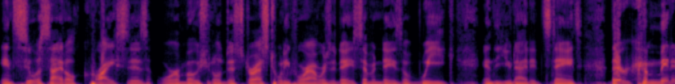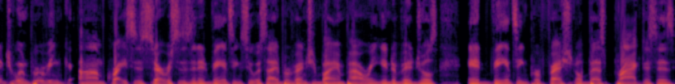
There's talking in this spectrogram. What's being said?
in suicidal crisis or emotional distress 24 hours a day, seven days a week in the United States. They're committed to improving um, crisis services and advancing suicide prevention by empowering individuals, advancing professional best practices,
